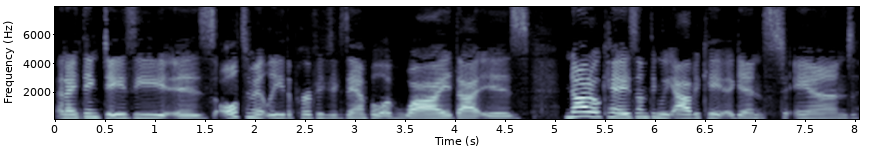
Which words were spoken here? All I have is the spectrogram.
and I think Daisy is ultimately the perfect example of why that is not okay, something we advocate against, and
